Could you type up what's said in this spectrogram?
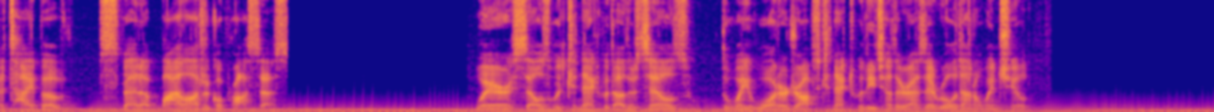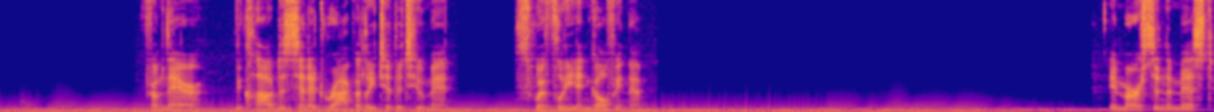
A type of sped up biological process where cells would connect with other cells the way water drops connect with each other as they roll down a windshield. From there, the cloud descended rapidly to the two men, swiftly engulfing them. Immersed in the mist,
